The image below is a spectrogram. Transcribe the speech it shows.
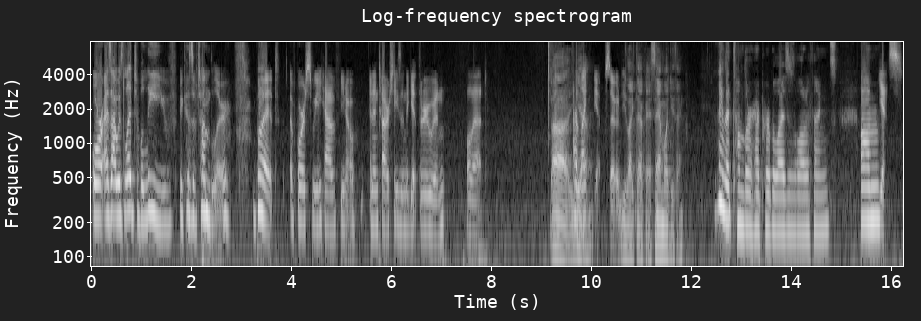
or as I was led to believe because of Tumblr. But of course, we have you know an entire season to get through and all that. Uh, I yeah, like the episode. you liked. it. Okay, Sam, what do you think? I think that Tumblr hyperbolizes a lot of things. Um, Yes,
